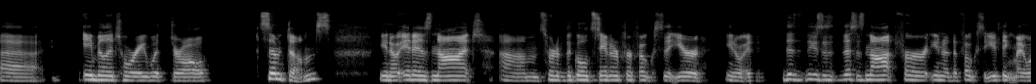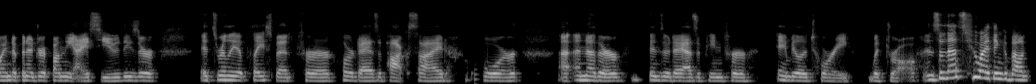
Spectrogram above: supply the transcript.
uh, ambulatory withdrawal symptoms you know it is not um, sort of the gold standard for folks that you're you know it, this, this is this is not for you know the folks that you think might wind up in a drip on the icu these are it's really a placement for chlordiazepoxide or uh, another benzodiazepine for ambulatory withdrawal. And so that's who i think about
